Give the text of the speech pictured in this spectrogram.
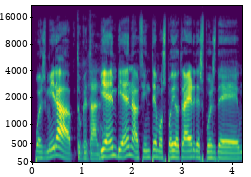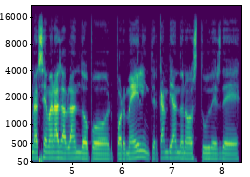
Pues mira, ¿Tú qué tal? bien, bien, al fin te hemos podido traer después de unas semanas hablando por, por mail, intercambiándonos tú desde,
